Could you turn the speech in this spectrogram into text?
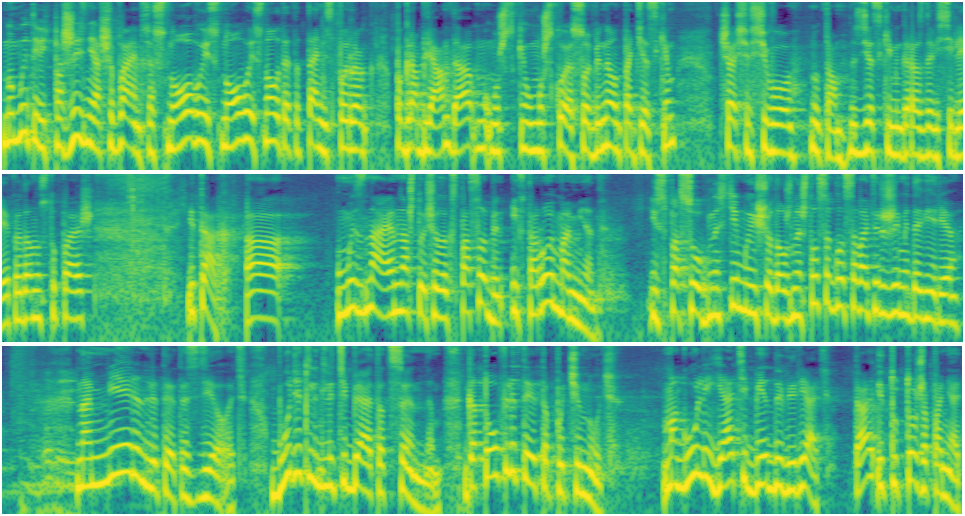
Но мы-то ведь по жизни ошибаемся снова и снова и снова. Вот этот танец по, по граблям, да, мужской, мужской особенный, он по детским. Чаще всего, ну там, с детскими гораздо веселее, когда наступаешь. Итак, а, мы знаем, на что человек способен. И второй момент. Из способностей мы еще должны что согласовать в режиме доверия? Намерен. Намерен ли ты это сделать? Будет ли для тебя это ценным? Готов ли ты это потянуть? Могу ли я тебе доверять? Да? И тут тоже понять,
